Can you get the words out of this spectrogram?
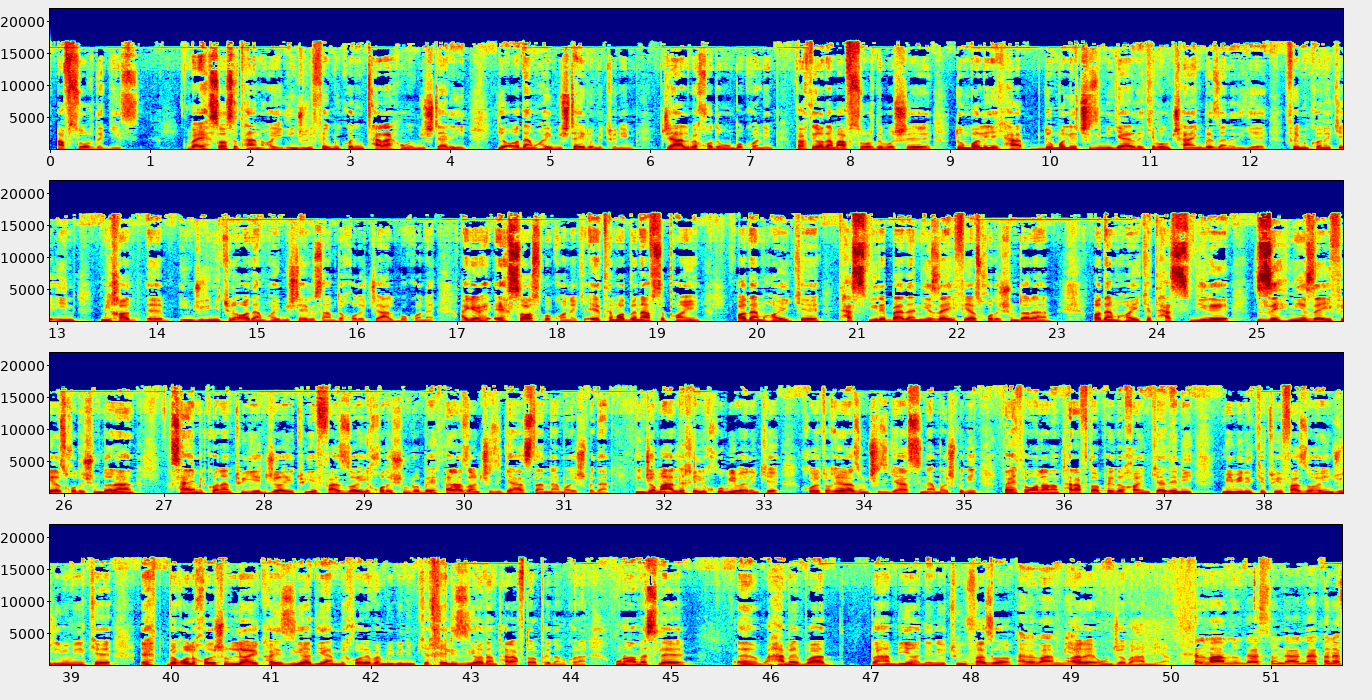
افسردگی است و احساس تنهایی. اینجوری فکر می‌کنیم ترحم بیشتری یا آدم های بیشتری رو می‌تونیم جلب خودمون بکنیم. وقتی آدم افسرده باشه دنبال یک دنبال یه چیزی میگرده که به اون چنگ بزنه دیگه. فکر می‌کنه که این می‌خواد اینجوری می‌تونه آدم های بیشتری رو سمت خودش جلب بکنه. اگر احساس بکنه که اعتماد به نفس پایین آدم هایی که تصویر بدنی ضعیفی از خودشون دارن آدم هایی که تصویر ذهنی ضعیفی از خودشون دارن سعی می‌کنن توی یه جایی توی فضای خودشون رو بهتر از آن چیزی که هستن نمایش بدن. اینجا محل خیلی خوبیه برای اینکه خودتو غیر از اون چیزی که هستی نمایش بدی و احتمالا هم طرفدار پیدا خواهیم کرد. یعنی می‌بینید که توی فضاهای اینجوری می‌بینید که به قول خودشون لایک های زیادی هم می‌خوره و می‌بینیم که خیلی زیاد هم طرفدار پیدا می‌کنن. اونا مثل همه باید به هم بیان. یعنی تو این فضا همه به هم میان آره اونجا به هم میان خیلی ممنون دستون در نکنه.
